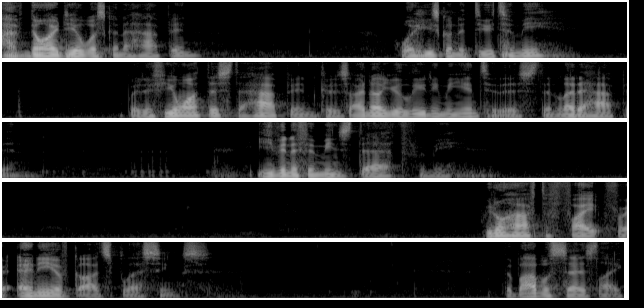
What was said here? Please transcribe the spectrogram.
I have no idea what's going to happen, what he's going to do to me. But if you want this to happen, because I know you're leading me into this, then let it happen. Even if it means death for me. We don't have to fight for any of God's blessings. The Bible says, like,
